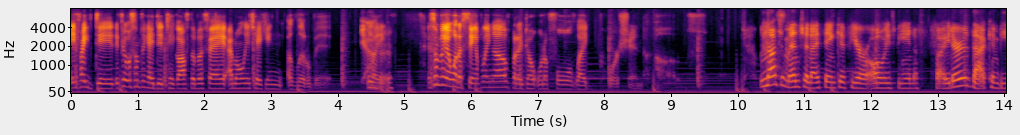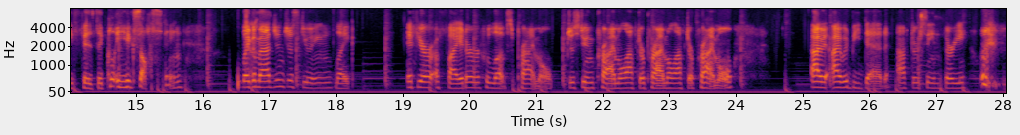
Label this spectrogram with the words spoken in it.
if I did if it was something I did take off the buffet, I'm only taking a little bit. Yeah. Like Mhm. It's something I want a sampling of, but I don't want a full like portion of. Not to mention, I think if you're always being a fighter, that can be physically exhausting. Like, Yeah. imagine just doing, like, if you're a fighter who loves Primal, just doing Primal after Primal after Primal. I, I would be dead after scene three.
